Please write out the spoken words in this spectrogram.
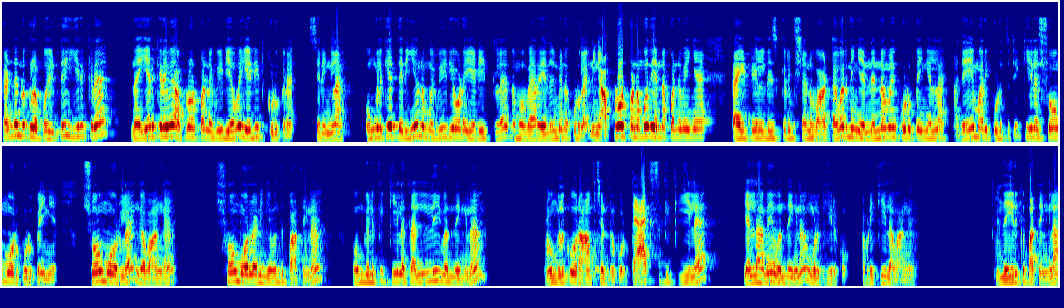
கண்டென்ட்டுக்குள்ள போயிட்டு இருக்கிற நான் ஏற்கனவே அப்லோட் பண்ண வீடியோவை எடிட் கொடுக்குறேன். சரிங்களா? உங்களுக்கே தெரியும் நம்ம வீடியோட எடிட்ல நம்ம வேற எதுவுமே கொடுக்கல. நீங்க அப்லோட் பண்ணும்போது என்ன பண்ணுவீங்க? டைட்டில் டிஸ்கிரிப்ஷன் வாட் எவர் நீங்க என்னென்னமே கொடுப்பீங்கல்ல அதே மாதிரி கொடுத்துட்டு கீழே ஷோ மோர் கொடுப்பீங்க. ஷோ மோர்ல இங்க வாங்க. ஷோ மோர்ல நீங்க வந்து பாத்தீங்கன்னா உங்களுக்கு கீழே தள்ளி வந்தீங்கன்னா உங்களுக்கு ஒரு ஆப்ஷன் இருக்கும். டேக்ஸுக்கு கீழே எல்லாமே வந்தீங்கன்னா உங்களுக்கு இருக்கும். அப்படி கீழே வாங்க. இந்த இருக்கு பாத்தீங்களா?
